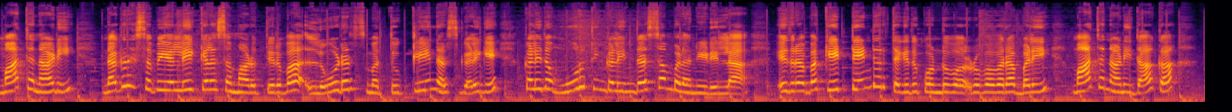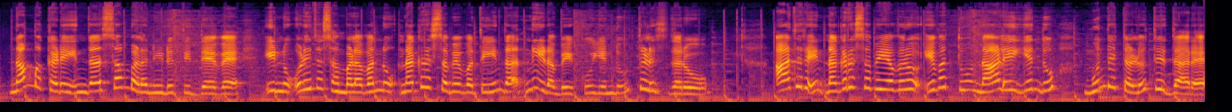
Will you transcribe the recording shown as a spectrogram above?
ಮಾತನಾಡಿ, ನಗರಸಭೆಯಲ್ಲಿ ಕೆಲಸ ಮಾಡುತ್ತಿರುವ ಲೋಡರ್ಸ್ ಮತ್ತು ಕ್ಲೀನರ್ಸ್ಗಳಿಗೆ ಕಳೆದ ಮೂರು ತಿಂಗಳಿಂದ ಸಂಬಳ ನೀಡಿಲ್ಲ. ಇದರ ಬಗ್ಗೆ ಟೆಂಡರ್ ತೆಗೆದುಕೊಂಡುವರುವವರ ಬಳಿ ಮಾತನಾಡಿದಾಗ, ನಮ್ಮ ಕಡೆಯಿಂದ ಸಂಬಳ ನೀಡುತ್ತಿದ್ದೇವೆ. ಇನ್ನು ಉಳಿದ ಸಂಬಳವನ್ನು ನಗರಸಭೆ ವತಿಯಿಂದ ನೀಡಬೇಕು ಎಂದು ತಿಳಿಸಿದರು. ಆದರೆ ನಗರಸಭೆಯವರು ಇವತ್ತು ನಾಳೆ ಎಂದು ಮುಂದೆ ತಳ್ಳುತ್ತಿದ್ದಾರೆ.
